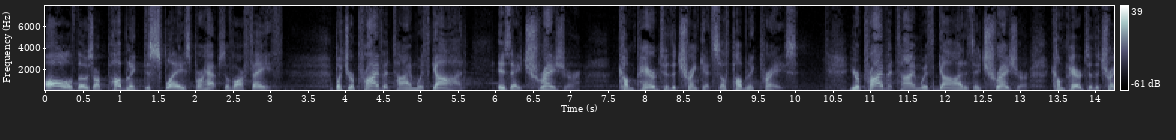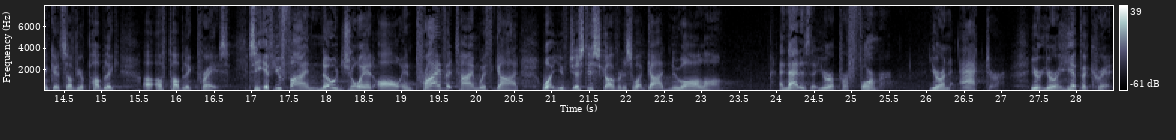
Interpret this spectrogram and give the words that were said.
all of those are public displays, perhaps, of our faith. But your private time with God is a treasure compared to the trinkets of public praise. Your private time with God is a treasure compared to the trinkets of your public uh, of public praise. See, if you find no joy at all in private time with God, what you've just discovered is what God knew all along and that is that you're a performer, you're an actor, you're, you're a hypocrite.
